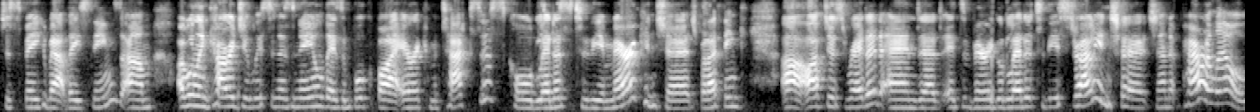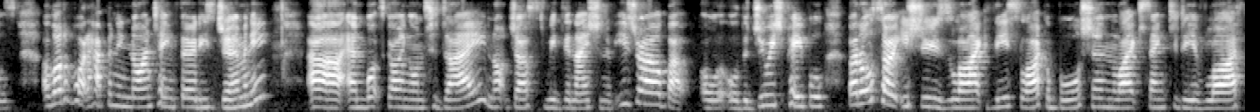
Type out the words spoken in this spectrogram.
to speak about these things. Um, I will encourage your listeners, Neil. There's a book by Eric Metaxas called Letters to the American Church, but I think uh, I've just read it and uh, it's a very good letter to the Australian church and it parallels a lot of what happened in 1930s Germany uh, and what's going on today, not just with the nation of Israel, but or, or, the Jewish people, but also issues like this, like abortion, like sanctity of life.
